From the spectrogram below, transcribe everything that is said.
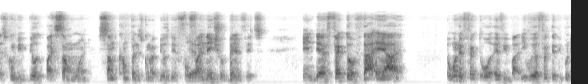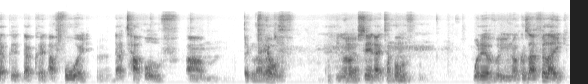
is going to be built by someone. Some company is going to build it for Yeah. financial benefits, and the effect of that AI, it won't affect all everybody. It will affect the people that could that could afford Mhm. that type of um, Technology. health. You know what I'm saying? That type Mhm. of whatever. You know, because I feel like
